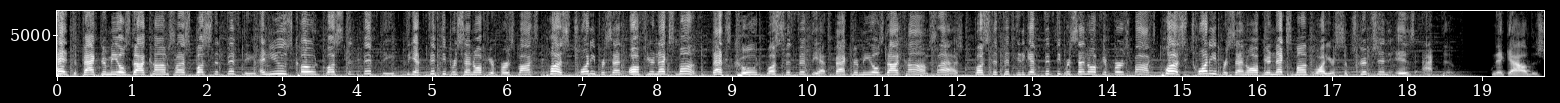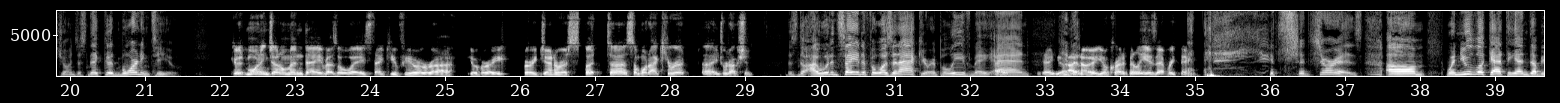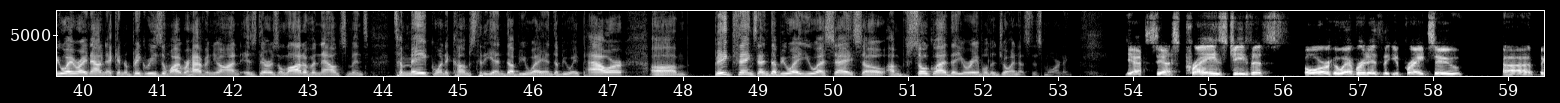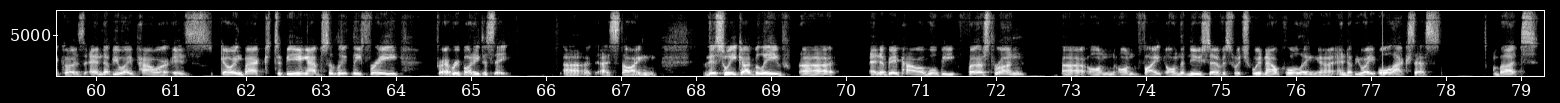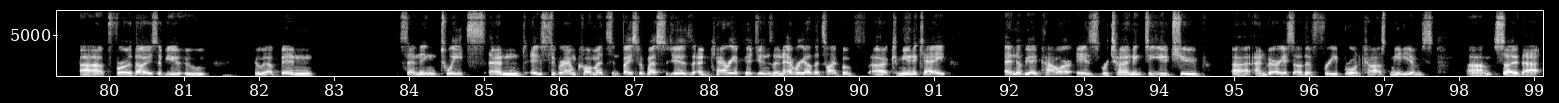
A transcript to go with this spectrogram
Head to factormeals.com slash busted50 and use code busted50 to get 50% off your first box plus 20% off your next month. That's code busted50 at factormeals.com slash busted50 to get 50% off your first box plus 20% off your next month while your subscription is active. Nick Aldis joins us. Nick, good morning to you. Good morning, gentlemen. Dave, as always, thank you for your uh, your very very generous but uh, somewhat accurate uh, introduction. No, I wouldn't say it if it wasn't accurate. Believe me. And yeah, you, I know your credibility is everything. it, it sure is. Um, when you look at the NWA right now, Nick, and the big reason why we're having you on is there's a lot of announcements to make when it comes to the NWA, NWA Power. Um, big things, NWA USA. So I'm so glad that you were able to join us this morning. Yes, yes. Praise Jesus or whoever it is that you pray to uh, because NWA Power is going back to being absolutely free for everybody to see. Uh, as starting this week, I believe uh, NWA Power will be first run uh, on on FITE on the new service, which we're now calling uh, NWA All Access. But uh, for those of you who who have been sending tweets and Instagram comments and Facebook messages and carrier pigeons and every other type of uh, communique. NWA Power is returning to YouTube uh, and various other free broadcast mediums um, so that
